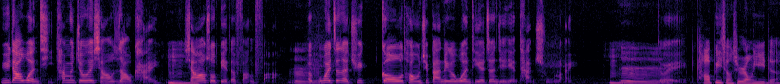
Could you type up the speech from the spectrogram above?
遇到问题，他们就会想要绕开，嗯，想要说别的方法，嗯，而不会真的去沟通，去把那个问题的症结点谈出来。嗯，对，逃避总是容易的。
